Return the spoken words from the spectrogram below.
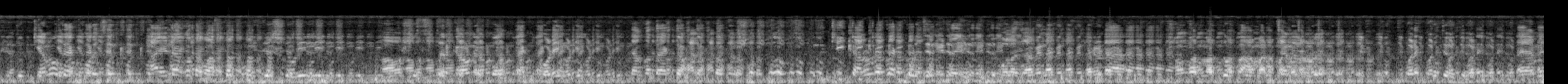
কিন্তু কেন ত্যাগ করেছেন এটা কথা বাস্তব শরীর অসুস্থতার কারণে ত্যাগ করে কি কারণে ত্যাগ করেছেন এটা বলা যাবে না এটা সংবাদ মাধ্যম বা আমার চ্যানেল হতে হতে পারে আমি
